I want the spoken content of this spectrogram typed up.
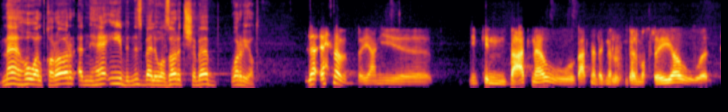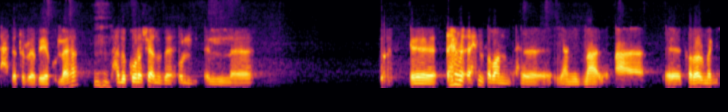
ما هو القرار النهائي بالنسبة لوزارة الشباب والرياضة؟ لا إحنا يعني آه، يمكن بعتنا وبعتنا اللجنة الأولمبية المصرية والاتحادات الرياضية كلها. اتحاد الكورة شأنه زي كل ال- آه، إحنا طبعا آه، يعني مع مع آه، قرار مجلس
